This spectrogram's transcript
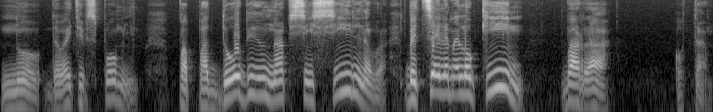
Но давайте вспомним, по подобию на всесильного, Бецелем Элоким, Бара, Отам,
